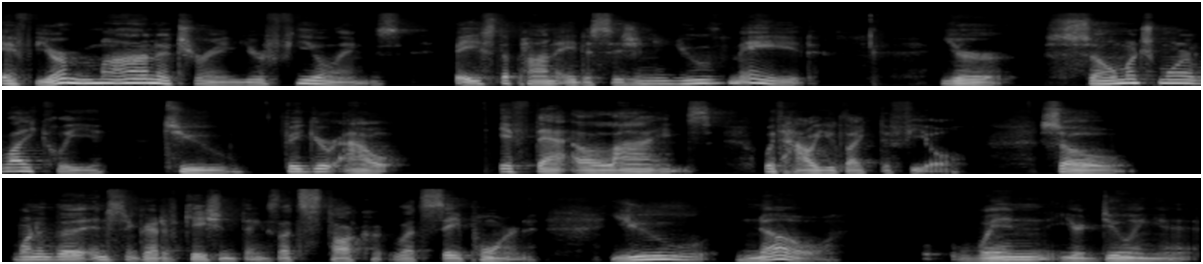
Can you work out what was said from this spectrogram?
If you're monitoring your feelings based upon a decision you've made, you're so much more likely to figure out if that aligns with how you'd like to feel. So, one of the instant gratification things, let's talk, let's say porn. You know when you're doing it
